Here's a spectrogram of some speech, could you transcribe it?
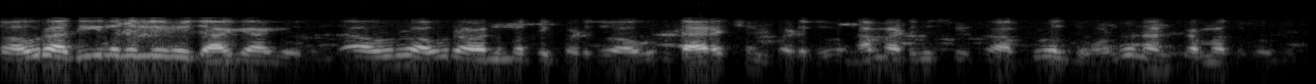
ಸೊ ಅವರ ಅಧೀನದಲ್ಲಿರೋ ಜಾಗ ಆಗಿರೋದ್ರಿಂದ ಅವರು ಅವರ ಅನುಮತಿ ಪಡೆದು, ಅವ್ರ ಡೈರೆಕ್ಷನ್ ಪಡೆದು, ನಮ್ಮ ಅಡ್ಮಿನಿಸ್ಟ್ರೇಟರ್ ಅಪ್ರೂವಲ್ ತೊಗೊಂಡು ನಾನು ಕ್ರಮ ತಗೋಬೇಕು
